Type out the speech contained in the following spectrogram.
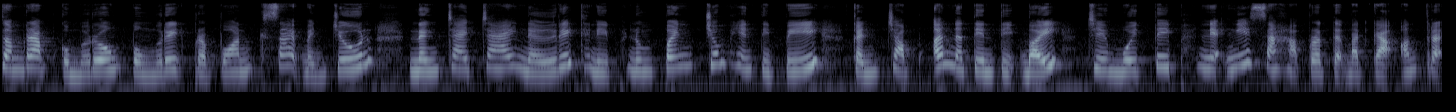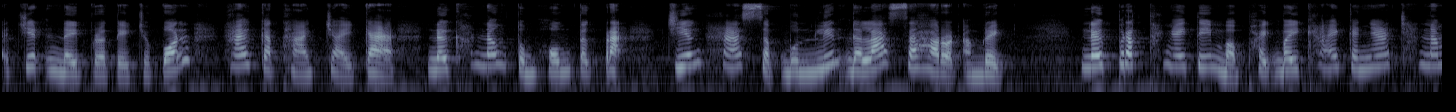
សម្រាប់គម្រោងពង្រីកប្រព័ន្ធខ្សែបញ្ជូន និងចែកចាយនៅរាជធានីភ្នំពេញជំហានទី2កញ្ចប់អនុទានទី3ជាមួយទីភ្នាក់ងារសហប្រតិបត្តិការអន្តរជាតិនៃប្រទេសជប៉ុនហៅកាត់ថាចៃកានៅក្នុងទំហំទឹកប្រាក់ជាង54លានដុល្លារសហរដ្ឋអាមេរិក នៅព្រឹកថ្ងៃទី23ខែកញ្ញាឆ្នាំ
